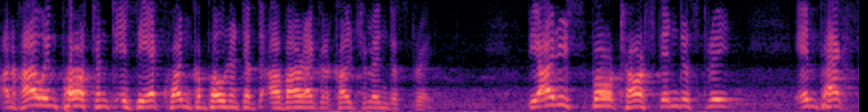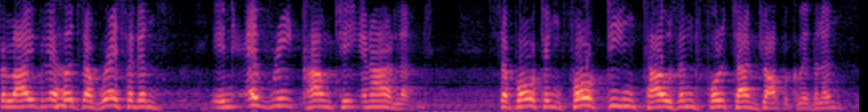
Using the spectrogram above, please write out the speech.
on how important is the equine component of, the, of our agricultural industry. The Irish sport horse industry impacts the livelihoods of residents in every county in Ireland, supporting 14,000 full time job equivalents,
